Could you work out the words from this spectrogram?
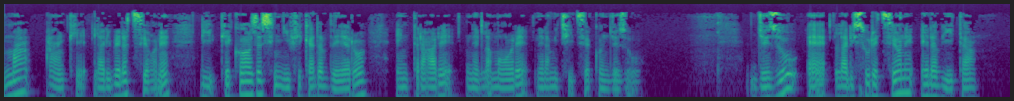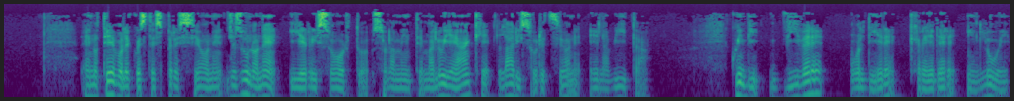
ma anche la rivelazione di che cosa significa davvero entrare nell'amore, nell'amicizia con Gesù. Gesù è la risurrezione e la vita. È notevole questa espressione. Gesù non è il risorto solamente, ma lui è anche la risurrezione e la vita. Quindi vivere vuol dire credere in lui.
